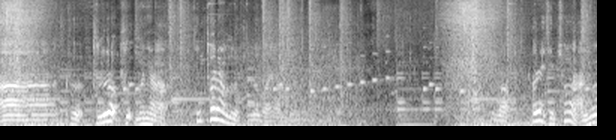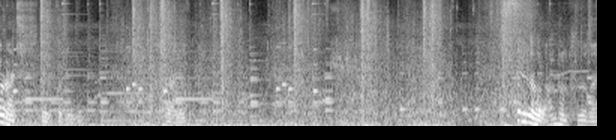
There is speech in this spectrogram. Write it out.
아그 불러 부, 뭐냐 흰파람으로 불러봐요 한번. 막 손에 제 총을 안 넣어놔 줄 수도 있거든요. 스텔로 한번 불러봐요.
